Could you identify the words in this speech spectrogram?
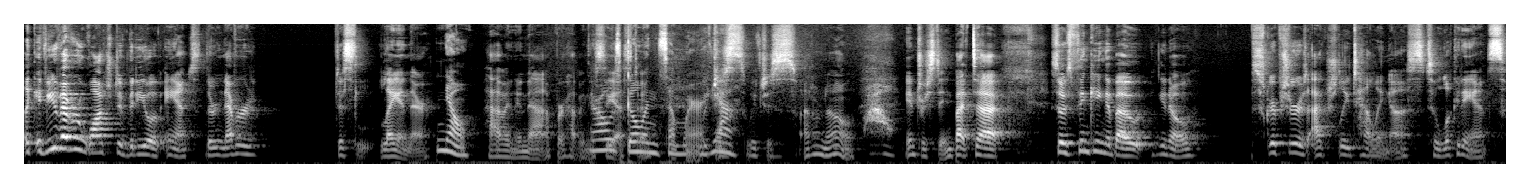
Like if you've ever watched a video of ants, they're never just laying there No. having a nap or having They're a always siesta. going somewhere. Which yeah. is which is I don't know. Wow. Interesting. But uh so thinking about, you know, scripture is actually telling us to look at ants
